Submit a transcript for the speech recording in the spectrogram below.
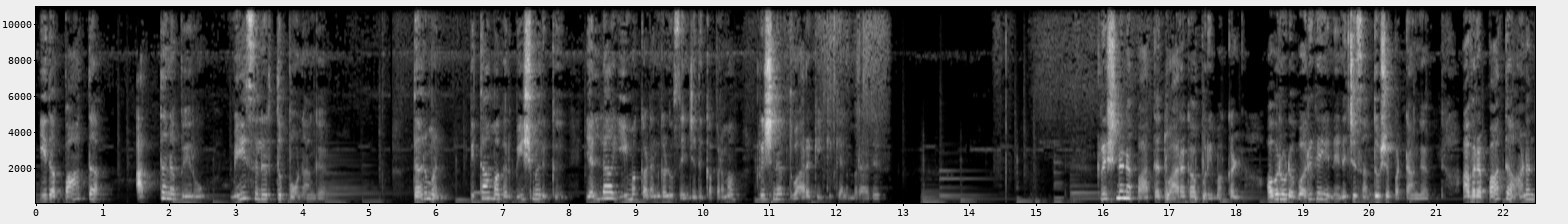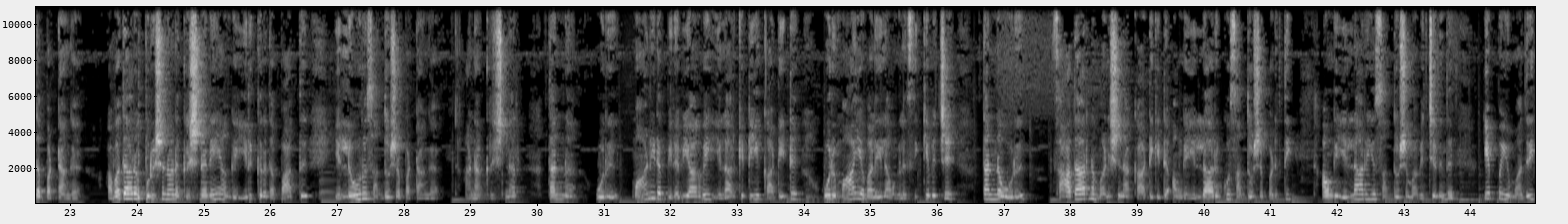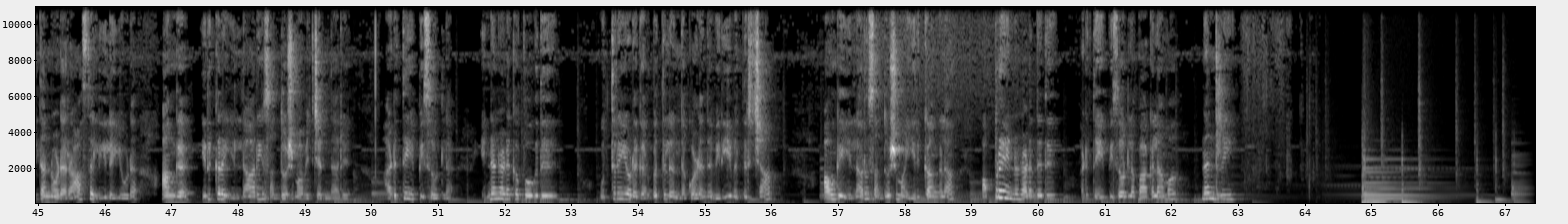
இத பார்த்த அத்தனை பேரும் மெய்சிலிர்த்து போனாங்க. தருமன் பிதாமகர் பீஷ்மருக்கு எல்லா ஈம கடன்களும் செஞ்சதுக்கு அப்புறமா கிருஷ்ணர் துவாரகைக்கு கிளம்புறாரு. கிருஷ்ணனை பார்த்த துவாரகாபுரி மக்கள் அவரோட வருகையை நினைச்சு சந்தோஷப்பட்டாங்க. அவரை பார்த்து ஆனந்தப்பட்டாங்க. அவதார புருஷனான கிருஷ்ணனே அங்க இருக்கிறத பார்த்து எல்லோரும் சந்தோஷப்பட்டாங்க. ஆனா கிருஷ்ணர் தன்னை ஒரு மானிட பிறவியாகவே எல்லார்கிட்டயும் காட்டிட்டு ஒரு மாய வலையில அவங்கள சிக்க வச்சு தன்னை ஒரு சாதாரண மனுஷனா காட்டிக்கிட்டு அவங்க எல்லாருக்கும் சந்தோஷப்படுத்தி அவங்க எல்லாரையும் சந்தோஷமா வச்சிருந்து எப்பயும் மாதிரி தன்னோட ராச லீலையோட அங்க இருக்கிற எல்லாரையும் சந்தோஷமா வச்சிருந்தாரு. அடுத்த எபிசோட்ல என்ன நடக்க போகுது? உத்திரையோட கர்ப்பத்துல இருந்த குழந்தை வெளியே வந்துருச்சா? அவங்க எல்லாரும் சந்தோஷமா இருக்காங்களா? அப்புறம் என்ன நடந்தது? அடுத்த எபிசோட்ல பார்க்கலாமா? நன்றி.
